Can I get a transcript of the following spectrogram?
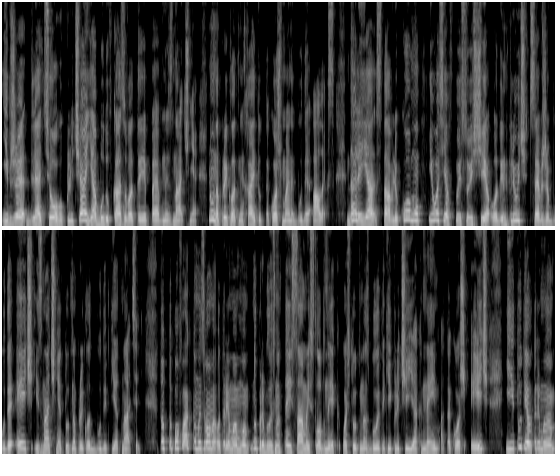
і вже для цього ключа я буду вказувати певне значення. Ну, наприклад, нехай тут також в мене буде Alex. Далі я ставлю кому, і ось я вписую ще один ключ, це вже буде H, і значення тут, наприклад, буде 15. Тобто, по факту, ми з вами отримуємо ну, приблизно той самий словник. Ось тут у нас були такі ключі, як name, а також H. І тут я отримую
